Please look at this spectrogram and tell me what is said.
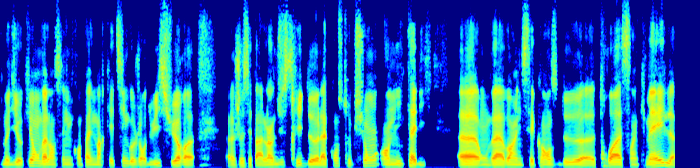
Je me dis, OK, on va lancer une campagne marketing aujourd'hui sur, euh, je sais pas, l'industrie de la construction en Italie. Euh, on va avoir une séquence de euh, 3 à 5 mails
